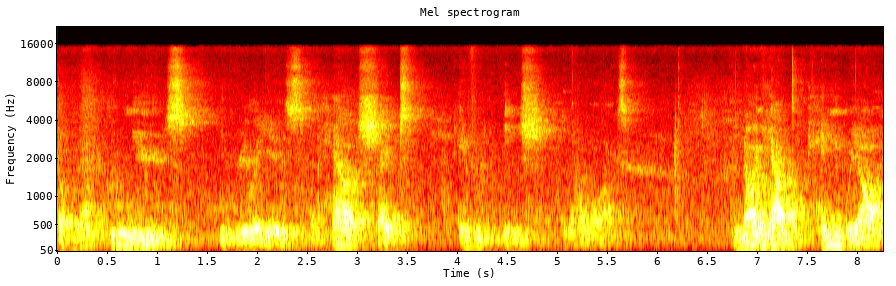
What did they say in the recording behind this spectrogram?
of what good news it really is and how it shapes every inch of our lives. And knowing how dependent we are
